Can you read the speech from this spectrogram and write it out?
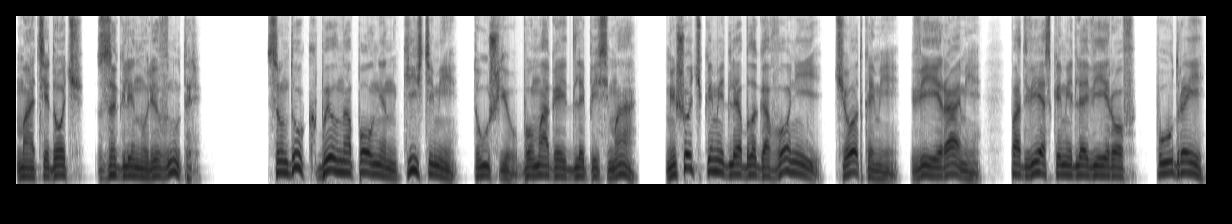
Мать и дочь заглянули внутрь. Сундук был наполнен кистями, тушью, бумагой для письма, мешочками для благовоний, четками, веерами, подвесками для вееров, пудрой,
